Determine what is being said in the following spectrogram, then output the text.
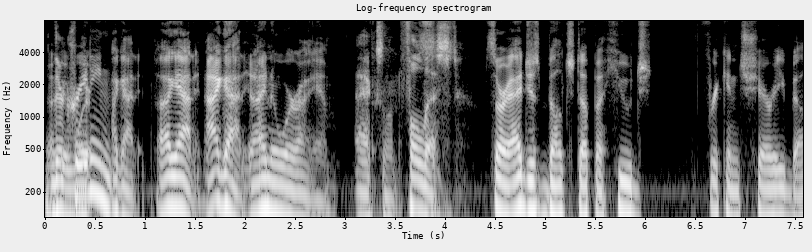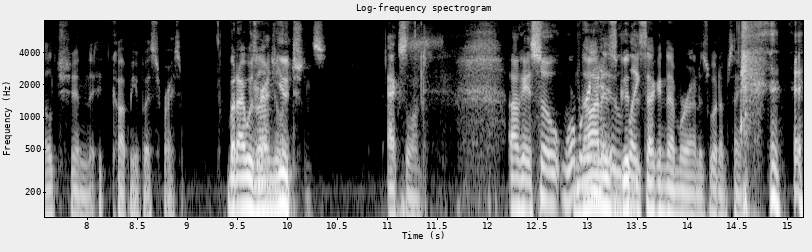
they're creating I got it. I got it. I got it. I know where I am. excellent full list. Sorry, I just belched up a huge freaking sherry belch and it caught me by surprise. But I was on mute. Excellent. Okay, so what we're Not as good like, the second time around is what I'm saying.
